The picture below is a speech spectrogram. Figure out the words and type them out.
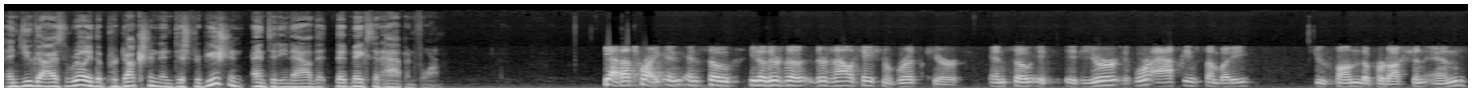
and you guys really the production and distribution entity now that that makes it happen for them." Yeah, that's right. And and so you know, there's a there's an allocation of risk here. And so if if you're if we're asking somebody to fund the production end,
